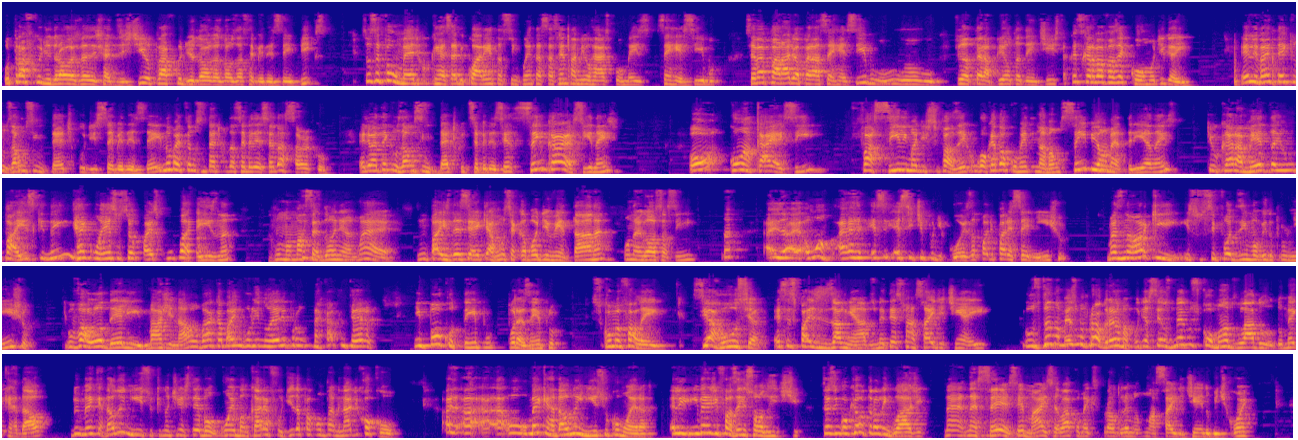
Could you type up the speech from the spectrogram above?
O tráfico de drogas vai deixar de existir, o tráfico de drogas vai usar CBDC e Pix. Se você for um médico que recebe 40, 50, 60 mil reais por mês sem recibo, você vai parar de operar sem recibo? O fisioterapeuta, dentista? Esse cara vai fazer como? Diga aí. Ele vai ter que usar um sintético de CBDC e não vai ter um sintético da CBDC da Circle. Ele vai ter que usar um sintético de CBDC sem KYC, né? Ou com a KYC, facílima de se fazer, com qualquer documento na mão, sem biometria, né? Que o cara meta em um país que nem reconhece o seu país como país, né? Uma Macedônia, não é? um país desse aí que a Rússia acabou de inventar, né? Um negócio assim. Né? É é esse, esse tipo de coisa pode parecer nicho, mas na hora que isso se for desenvolvido para o nicho, o valor dele marginal vai acabar engolindo ele para o mercado inteiro. Em pouco tempo, por exemplo, como eu falei, se a Rússia, esses países alinhados, metessem uma sidechain aí, usando o mesmo programa, podia ser os mesmos comandos lá do, do MakerDAO, do MakerDAO no início, que não tinha stablecoin bancária fodida para contaminar de cocô. A, a, a, o MakerDAO no início, como era? Ele, em vez de fazer em Solidity, fez em qualquer outra linguagem, né, né C, C+, sei lá como é que se programa uma sidechain do Bitcoin,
